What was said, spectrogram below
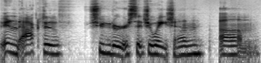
in an active shooter situation. Um,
